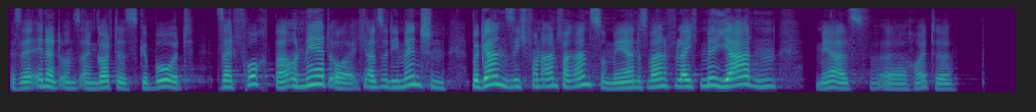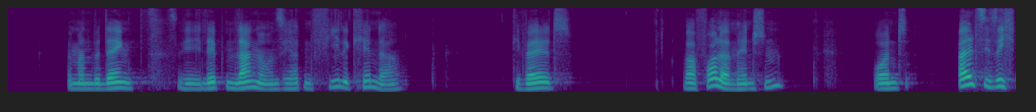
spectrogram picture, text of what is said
Es erinnert uns an Gottes Gebot, seid fruchtbar und mehrt euch. Also die Menschen begannen sich von Anfang an zu mehren. Es waren vielleicht Milliarden, mehr als äh, heute, wenn man bedenkt, sie lebten lange und sie hatten viele Kinder. Die Welt war voller Menschen. Und als sie sich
